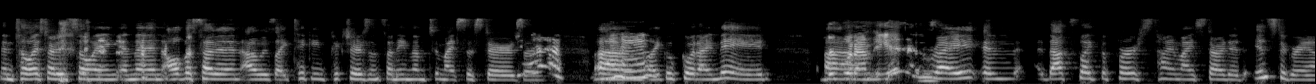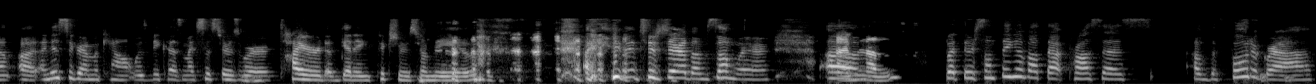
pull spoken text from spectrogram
Until I started sewing, and then all of a sudden I was like taking pictures and sending them to my sisters, yeah. and um, mm-hmm. like look what I made. Look um, what I'm yes. right, and that's like the first time I started Instagram. Uh, an Instagram account was because my sisters were mm-hmm. tired of getting pictures from me. I needed to share them somewhere. Um, I know. But there's something about that process of the photograph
